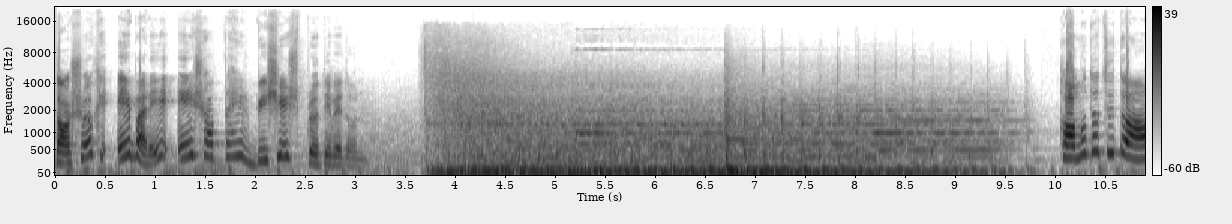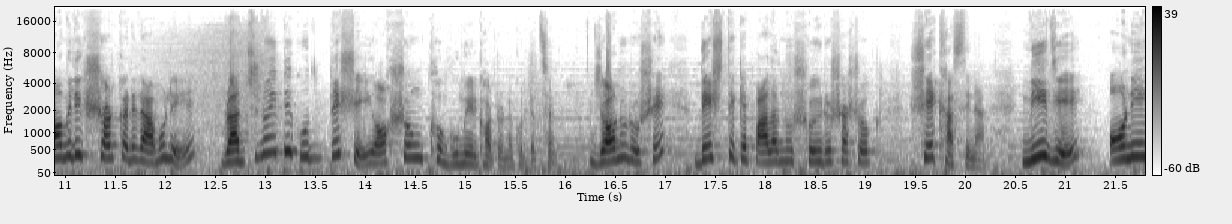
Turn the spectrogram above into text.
দর্শক, এবারে এই সপ্তাহের বিশেষ প্রতিবেদন। ক্ষমতাচ্যুত আওয়ামী লীগ সরকারের আমলে রাজনৈতিক উদ্দেশ্যেই অসংখ্য গুমের ঘটনা ঘটেছে। জনরোষে দেশ থেকে পালানো স্বৈরশাসক শেখ হাসিনা নিজে অনেক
